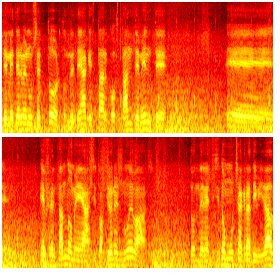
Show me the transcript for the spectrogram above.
de meterme en un sector donde tenga que estar constantemente eh, enfrentándome a situaciones nuevas, donde necesito mucha creatividad,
